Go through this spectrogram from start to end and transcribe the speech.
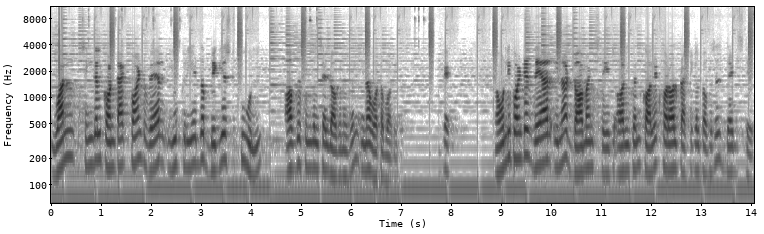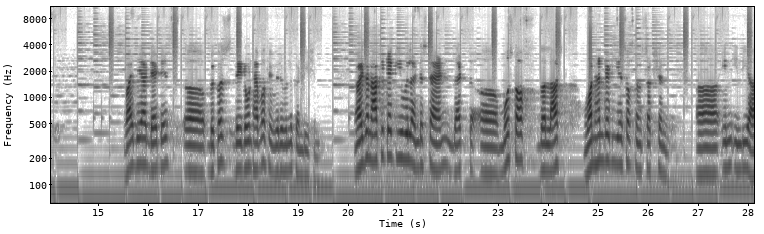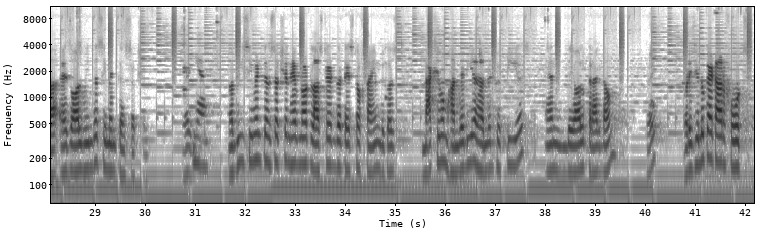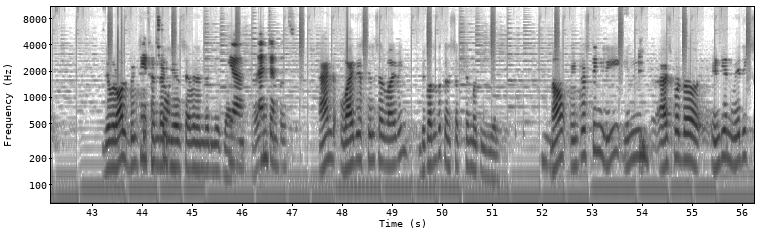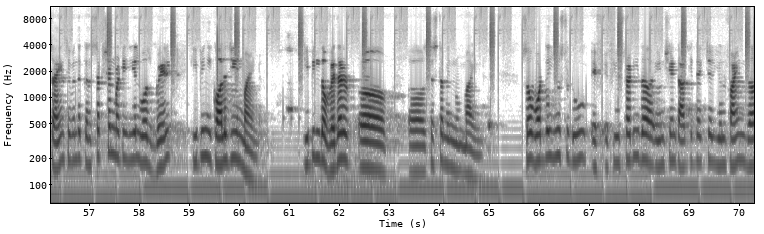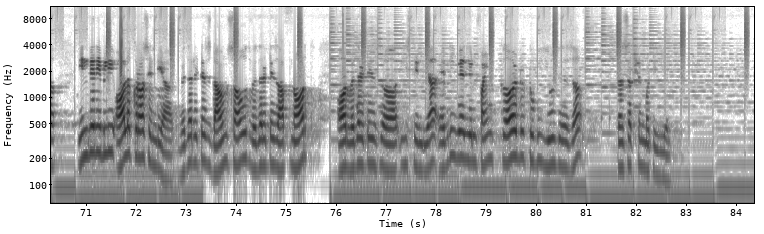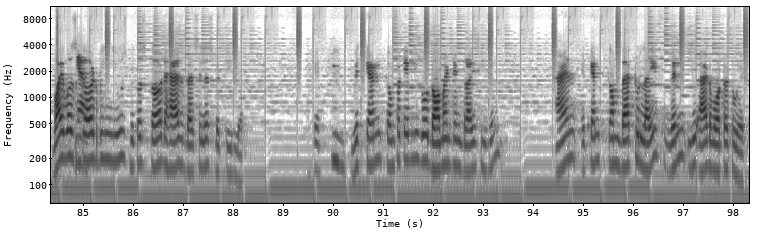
one single contact point where you create the biggest pool of the single celled organism in a water body okay? The only point is they are in a dormant stage or you can call it for all practical purposes dead state why they are dead is uh, because they don't have a favorable condition. Now as an architect you will understand that uh, most of the last 100 years of construction uh, in india has all been the cement construction right? Yeah. now these cement construction have not lasted the test of time because maximum 100 year 150 years and they all crack down right? But if you look at our forts they were all built Made 600 years 700 years back Yeah. right? And temples. and why they're still surviving because of the construction material Hmm. now interestingly in as per the indian vedic science even the construction material was built keeping ecology in mind keeping the weather uh, uh, system in mind so what they used to do if, if you study the ancient architecture you'll find the invariably all across india whether it is down south whether it is up north or whether it is uh, east india everywhere you'll find curd to be used as a construction material why was Yeah. curd being used because curd has bacillus bacteria okay Hmm. which can comfortably go dormant in dry season and it can come back to life when you add water to it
